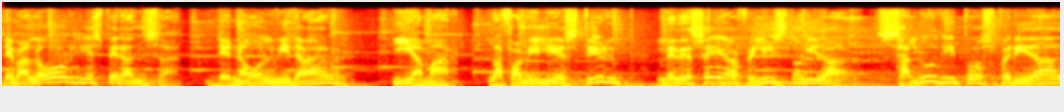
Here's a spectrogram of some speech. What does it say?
de valor y esperanza, de no olvidar y amar. La familia Stirt le desea feliz Navidad, salud y prosperidad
